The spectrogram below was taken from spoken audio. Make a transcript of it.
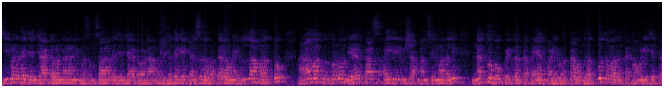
ಜೀವನದ ಜಂಜಾಟವನ್ನ, ನಿಮ್ಮ ಸಂಸಾರದ ಜಂಜಾಟವನ್ನ ಮತ್ತು ಜೊತೆಗೆ ಕೆಲಸದ ಒತ್ತಡವನ್ನ ಎಲ್ಲ ಮರೆತು ಆರಾಮಾಗಿ ಕುತ್ಕೊಂಡು ಒಂದು ಎರಡು ತಾಸು ಐದು ನಿಮಿಷ ನಮ್ಮ ಸಿನಿಮಾದಲ್ಲಿ ನಕ್ಕು ಹೋಗ್ಬೇಕಂತ ತಯಾರು ಮಾಡಿರುವಂತ ಒಂದು ಅದ್ಭುತವಾದಂತ ಕಾಮಿಡಿ ಚಿತ್ರ.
